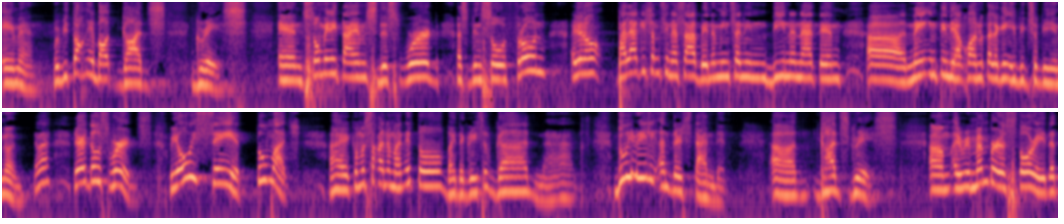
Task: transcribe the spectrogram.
Amen. We'll be talking about God's grace. And so many times, this word has been so thrown, you know, palagi siyang sinasabi na minsan hindi na natin uh, naiintindihan kung ano talagang ibig sabihin nun. Diba? There are those words. We always say it too much. Ay, kamusta ka naman? Ito, by the grace of God, na. Do we really understand it? Uh, God's grace. Um, I remember a story that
